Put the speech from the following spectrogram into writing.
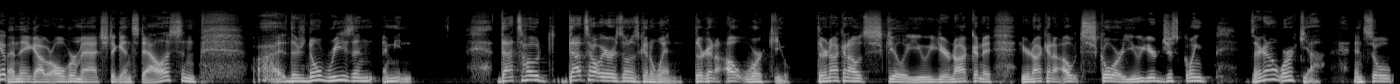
Yep. And they got overmatched against Dallas. And uh, there's no reason. I mean, that's how that's how Arizona's going to win. They're going to outwork you. They're not going to outskill you. You're not going to you're not going to outscore you. You're just going. They're going to work you. And so,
